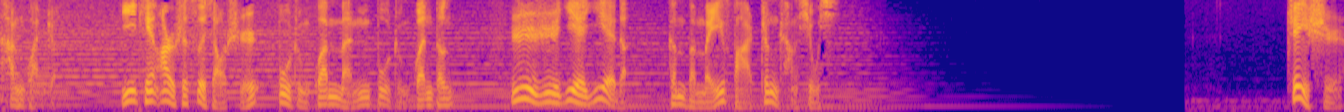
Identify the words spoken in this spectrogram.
看管着，一天二十四小时不准关门，不准关灯，日日夜夜的，根本没法正常休息。这时，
